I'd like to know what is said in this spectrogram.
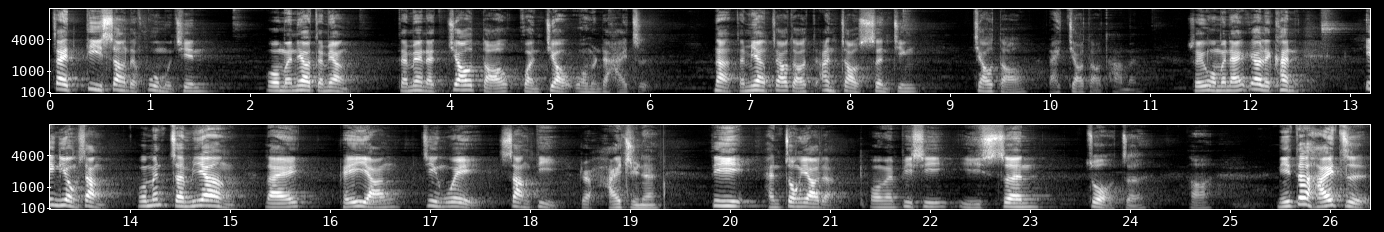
在地上的父母亲，我们要怎么样？怎么样的教导管教我们的孩子？那怎么样教导？按照圣经教导来教导他们。所以我们来要来看应用上，我们怎么样来培养？敬畏上帝的孩子呢？第一，很重要的，我们必须以身作则啊！你的孩子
